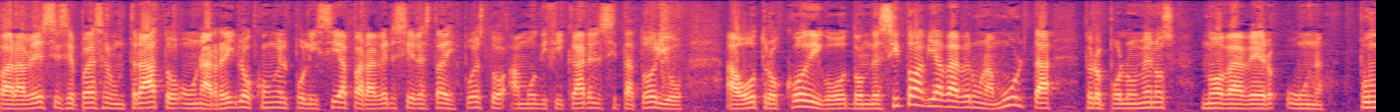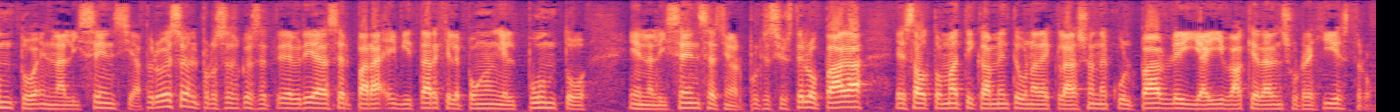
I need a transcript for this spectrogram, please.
para ver si se puede hacer un trato o un arreglo con el policía para ver si él está dispuesto a modificar el citatorio a otro código donde sí todavía va a haber una multa, pero por lo menos no va a haber un punto en la licencia. Pero eso es el proceso que se debería hacer para evitar que le pongan el punto en la licencia, señor. Porque si usted lo paga, es automáticamente una declaración de culpable y ahí va a quedar en su registro.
